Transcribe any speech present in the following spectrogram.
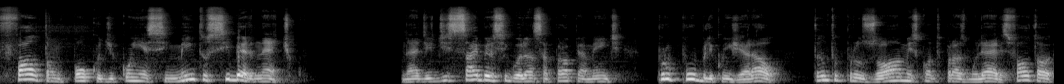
falta um pouco de conhecimento cibernético, né, de, de cibersegurança propriamente, para o público em geral, tanto para os homens quanto para as mulheres? Falta,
